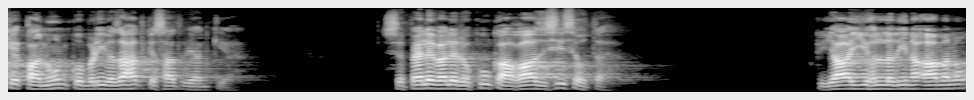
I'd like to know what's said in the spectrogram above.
کے قانون کو بڑی وضاحت کے ساتھ بیان کیا ہے۔ اس سے پہلے والے رقوع کا آغاز اسی سے ہوتا ہے کہ یا یہ الدین آمن و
